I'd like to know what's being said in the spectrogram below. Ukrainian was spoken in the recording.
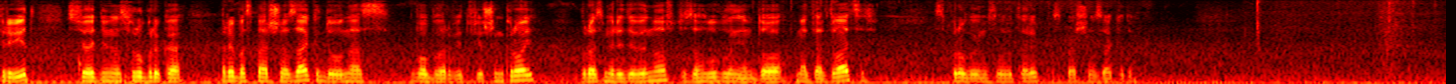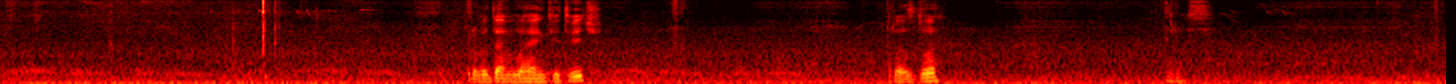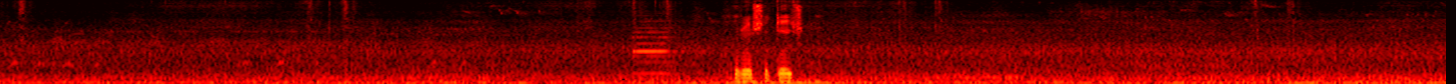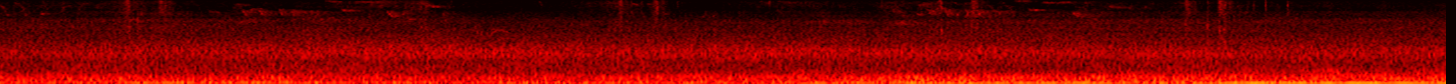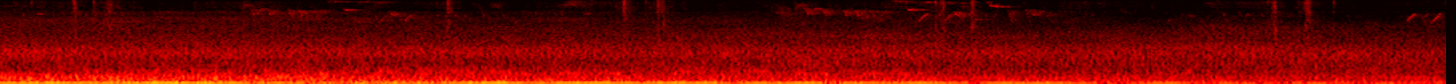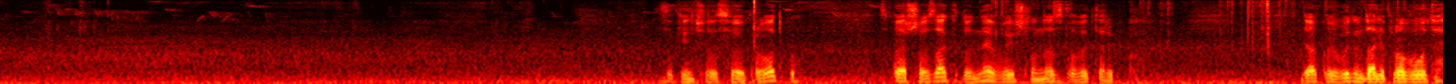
Привіт! Сьогодні у нас рубрика Риба з першого закиду. У нас воблер від Fishing Croy в розмірі 90 з заглубленням до 1,20 м. Спробуємо зловити рибку з першого закиду. Проведемо легенький твіч. Раз, два. Раз. Хороша точка. Закінчили свою проводку. З першого закиду не вийшло нас зловити рибку. Дякую, будемо далі пробувати.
